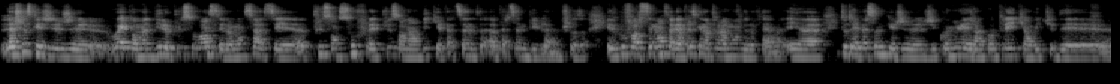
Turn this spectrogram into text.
la chose que je, je ouais, qu'on m'a dit le plus souvent, c'est vraiment ça. C'est euh, plus on souffre et plus on a envie que personne, euh, personne vive la même chose. Et du coup, forcément, ça vient presque naturellement de le faire. Et euh, toutes les personnes que j'ai connues et rencontrées qui ont vécu des,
